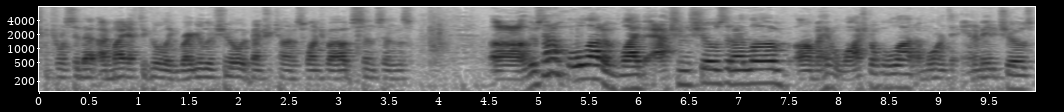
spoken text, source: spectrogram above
If you want to say that, I might have to go like regular show, Adventure Time, SpongeBob, Simpsons. Uh, there's not a whole lot of live action shows that I love. Um, I haven't watched a whole lot. I'm more into animated shows.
